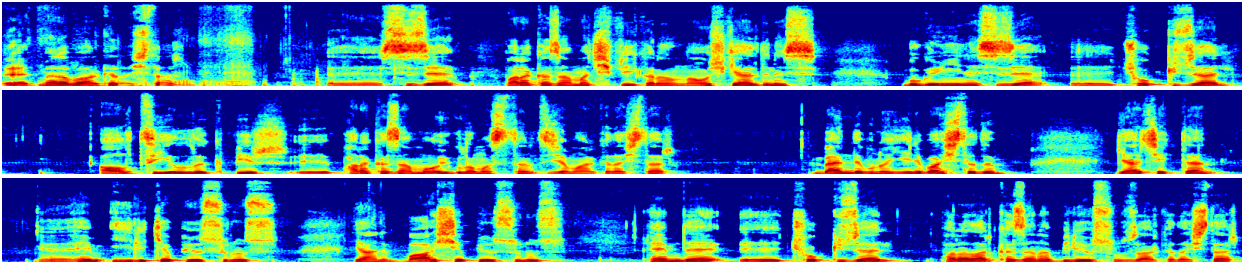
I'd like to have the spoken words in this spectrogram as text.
Evet merhaba arkadaşlar. Ee, size Para Kazanma Çiftliği kanalına hoş geldiniz. Bugün yine size e, çok güzel 6 yıllık bir e, para kazanma uygulaması tanıtacağım arkadaşlar. Ben de buna yeni başladım. Gerçekten e, hem iyilik yapıyorsunuz yani bağış yapıyorsunuz hem de e, çok güzel paralar kazanabiliyorsunuz arkadaşlar.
